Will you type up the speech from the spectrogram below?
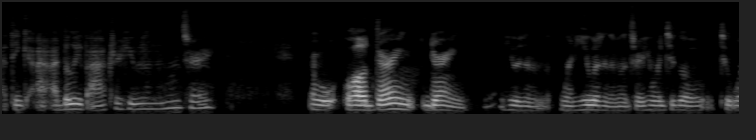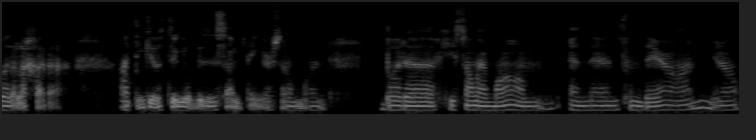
I think I, I believe after he was in the military. Or, well, during during he was in when he was in the military, he went to go to Guadalajara. I think it was to go visit something or someone. But uh, he saw my mom, and then from there on, you know,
